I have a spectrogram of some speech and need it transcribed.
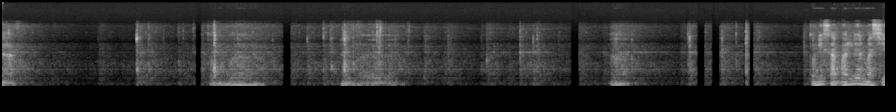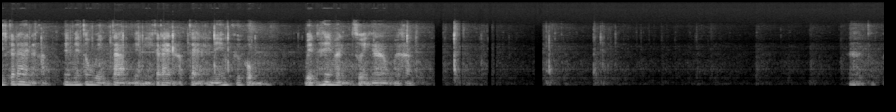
นะครับ customer number ตรงนี้ สามารถเลื่อนมาชิดก็ได้นะครับ ไม่ต้องเว้นตามอย่างนี้ก็ได้นะครับ แต่อันนี้คือผมเว้นให้มันสวยงามนะครับต่อไป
